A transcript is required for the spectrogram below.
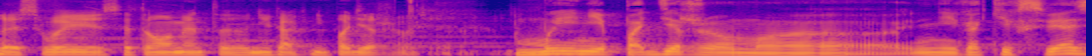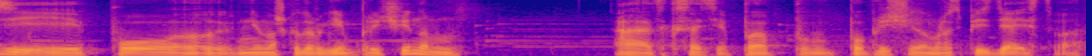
То есть вы с этого момента никак не поддерживаете? Мы не поддерживаем э, никаких связей по немножко другим причинам. А, это, кстати, по, по, по причинам распиздяйства.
